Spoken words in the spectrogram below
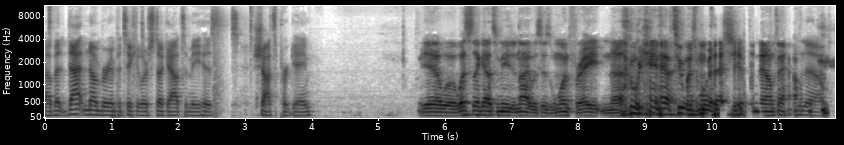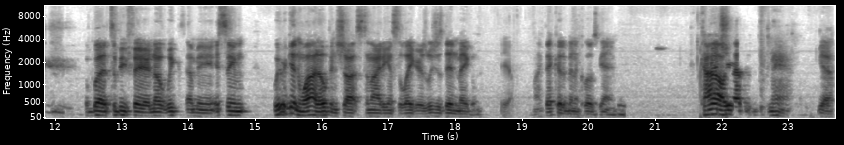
Uh, but that number in particular stuck out to me his shots per game yeah. Well, what stuck out to me tonight was his one for eight, and uh, we can't have too much more of that shit from downtown. no But to be fair, no, we. I mean, it seemed we were getting wide open shots tonight against the Lakers. We just didn't make them. Yeah. like that could have been a close game. Kyle, Rich. yeah, man, yeah,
